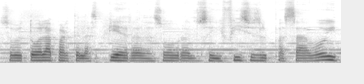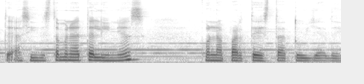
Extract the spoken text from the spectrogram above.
sobre todo la parte de las piedras, las obras, los edificios del pasado y así de esta manera te alineas con la parte esta tuya de,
